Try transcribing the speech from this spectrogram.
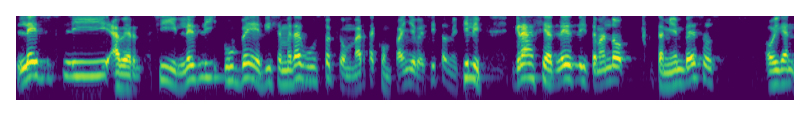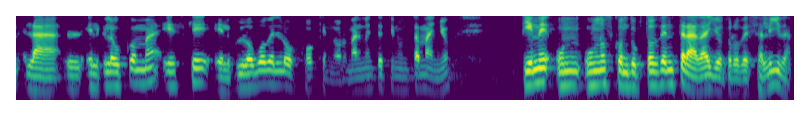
Leslie, a ver, sí, Leslie V dice, me da gusto que Omar te acompañe. Besitos, mi Philip. Gracias, Leslie, te mando también besos. Oigan, la, el glaucoma es que el globo del ojo, que normalmente tiene un tamaño, tiene unos conductos de entrada y otro de salida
